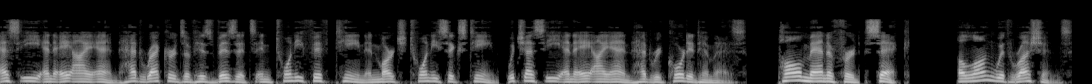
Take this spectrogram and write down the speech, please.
SENAIN had records of his visits in 2015 and March 2016, which SENAIN had recorded him as Paul Manafort sick, along with Russians.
